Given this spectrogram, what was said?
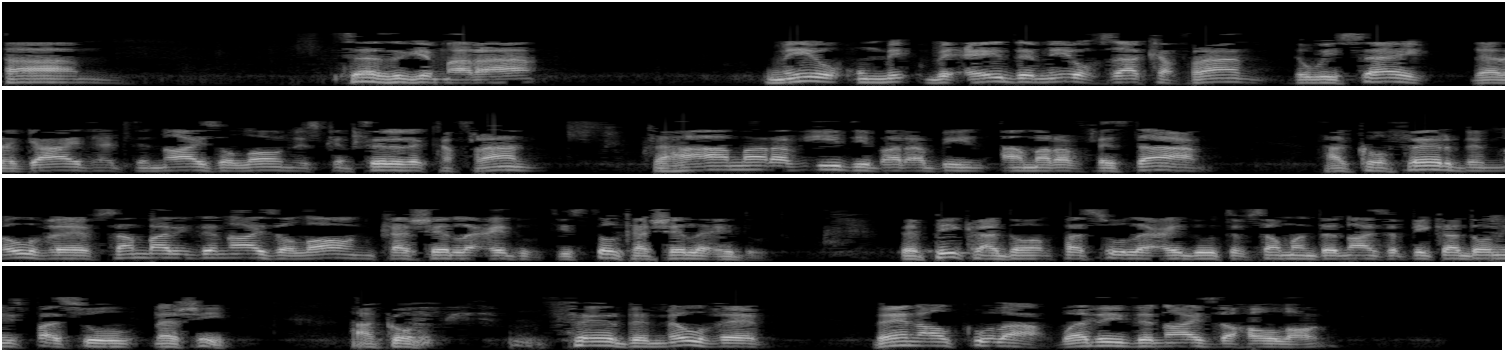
Um, says the Gemara. Do we say that a guy that denies a loan is considered a kafran? Amar of Idi Barabin Amar of Hakofer b'milve. If somebody denies a loan, kasher le'edut. He's still kasher le'edut. Bepikadon pasul le'edut. If someone denies a pikadon, he's pasul rashi. Hakofer b'milve ben al kula. Whether he denies the whole loan,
